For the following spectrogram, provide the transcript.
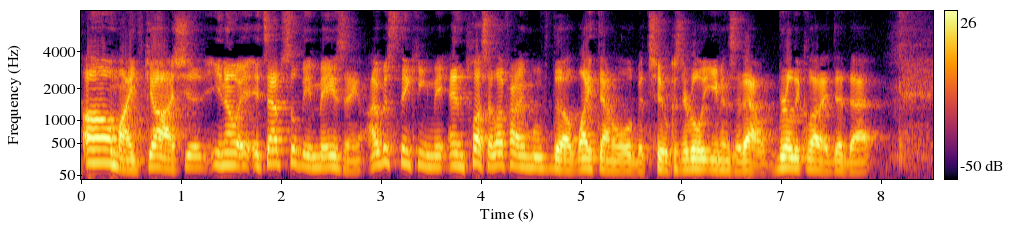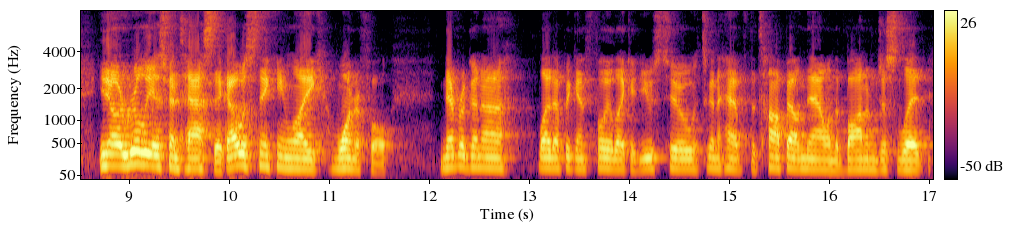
Oh my gosh, you know, it's absolutely amazing. I was thinking, and plus I love how I moved the light down a little bit too, because it really evens it out. Really glad I did that. You know, it really is fantastic. I was thinking like, wonderful. Never gonna light up again fully like it used to. It's gonna have the top out now and the bottom just lit.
